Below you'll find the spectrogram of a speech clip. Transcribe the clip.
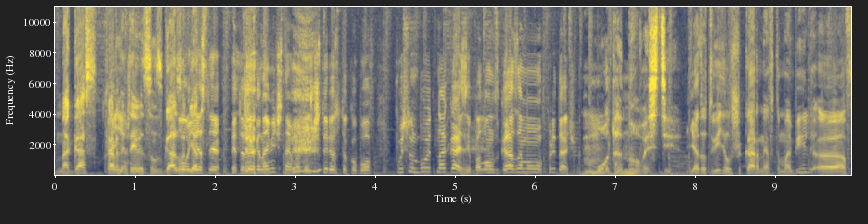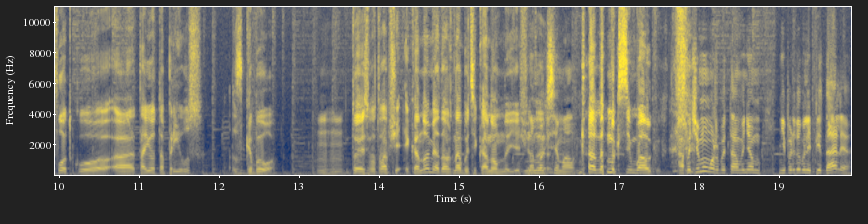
На газ, Харли Конечно. Дэвидсон с газом. Ну, я- если это же экономичная модель 400 кубов, пусть он будет на газе, баллон с газом ему в придачу. Мотоновости. Я тут видел шикарный автомобиль, э, фотку э, Toyota Prius с ГБО. Мгм. То есть вот вообще экономия должна быть экономной, я считаю. На максималках. Да, на максималках. А почему, может быть, там в нем не придумали педали?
